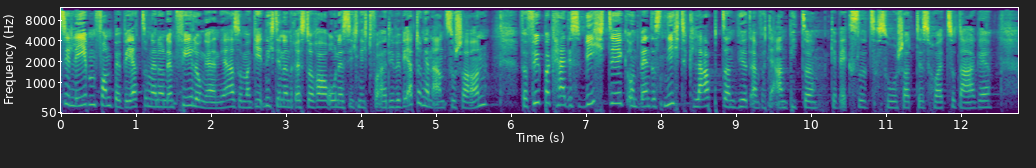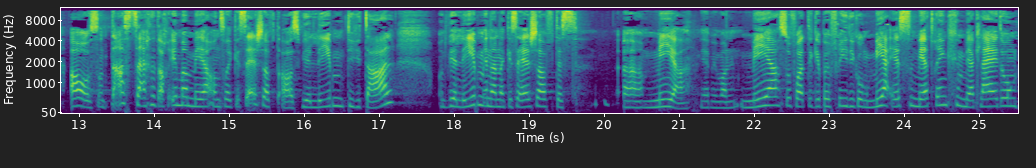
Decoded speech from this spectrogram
sie leben von Bewertungen und Empfehlungen. Ja, also man geht nicht in ein Restaurant, ohne sich nicht vorher die Bewertungen anzuschauen. Verfügbarkeit ist wichtig und wenn das nicht klappt, dann wird einfach der Anbieter gewechselt. So schaut es heutzutage aus. Und das zeichnet auch immer mehr unsere Gesellschaft aus. Wir leben digital und wir leben in einer Gesellschaft des äh, mehr. Ja, wir wollen mehr sofortige Befriedigung, mehr Essen, mehr Trinken, mehr Kleidung,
